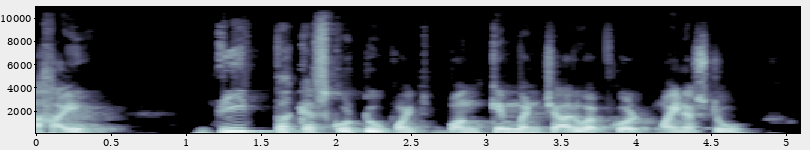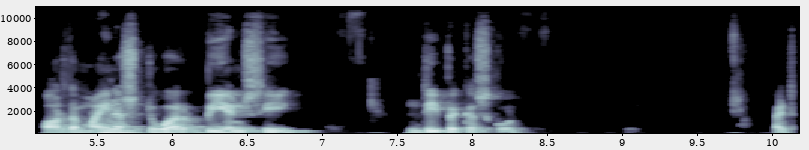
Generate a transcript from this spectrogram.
a high. Dipak has scored two points. Bankim and Charu have scored minus two, or the minus two are B and C. Dipak has scored. Right.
